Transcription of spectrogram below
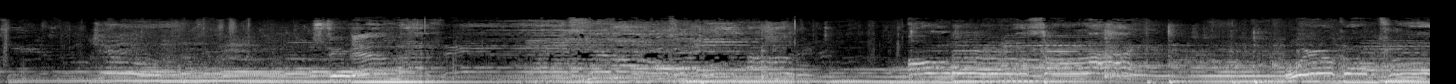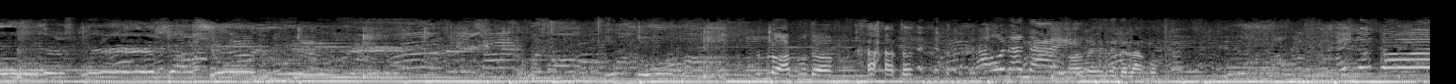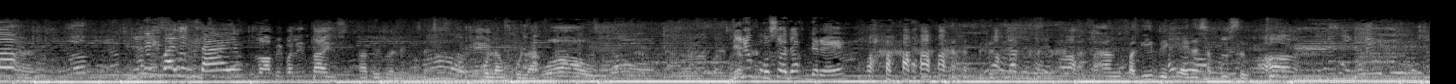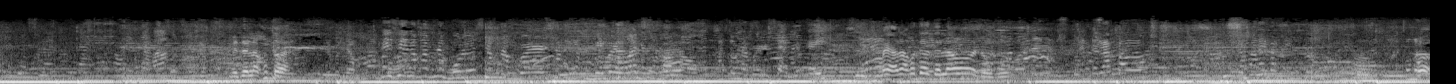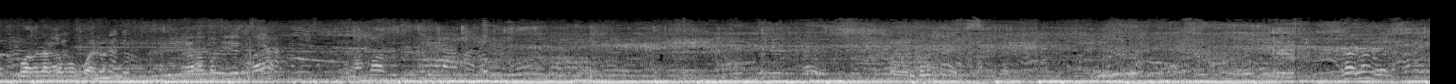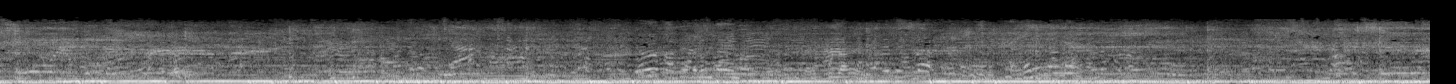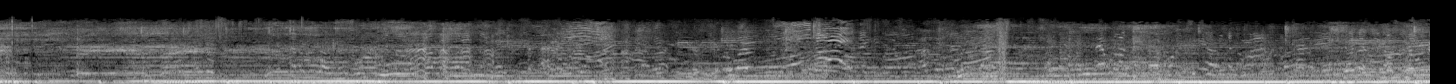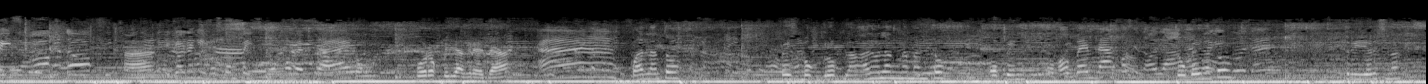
Stream down my Haon nadala ko. Valentine's. Happy Valentine's. Pulang-pula. Wow. Yan ang puso, Dok, dire. Ang pag-ibig ay nasa puso. May dala ko to ah. Hindi siya nakap na bulos ng number sa 1 sa Atong number 7, okay? May ara ko daw, dala ko. Adobo. Dala pa oh. Sa mga iba. Oh. Kuha, kuha lang ka mo, kuha lang. Villagreda. Ah, Kuha lang to. Facebook group lang. Ano lang naman to? Open. Open. open lang ko, sino lang. Dugay na to. 3 years na.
